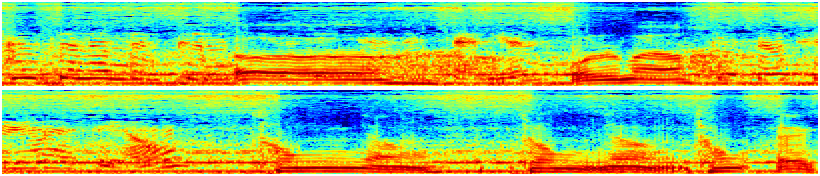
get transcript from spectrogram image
설정한 만큼 어, 주유하지 않았다면 얼마야? 계속 주유하세요. 정량, 정량, 정액.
